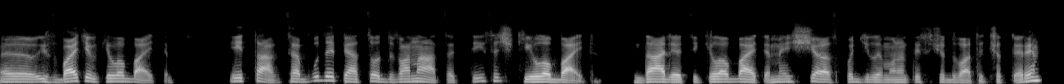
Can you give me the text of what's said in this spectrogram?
е, із байтів в кілобайти. І так, це буде 512 тисяч кілобайт. Далі ці кілобайти ми ще раз поділимо на 1024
